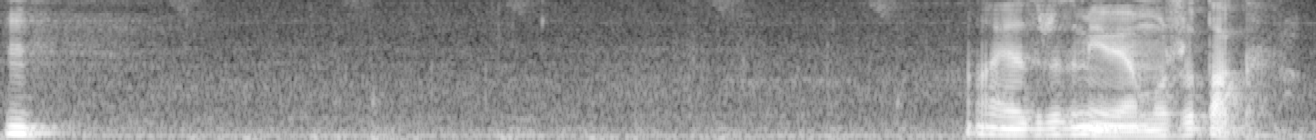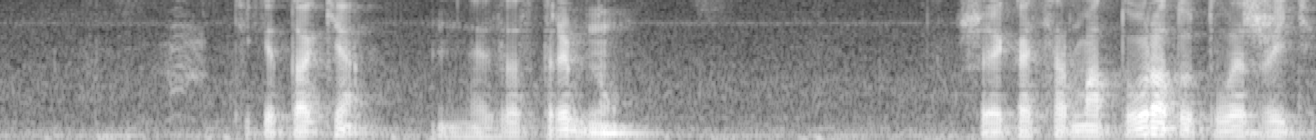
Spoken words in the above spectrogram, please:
Хм. А, я зрозумів, я можу так. Тільки так я не застрибну. Ще якась арматура тут лежить.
